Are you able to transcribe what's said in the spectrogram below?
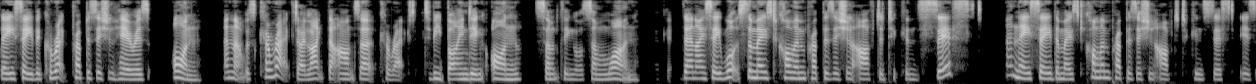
They say the correct preposition here is on. And that was correct. I like the answer. Correct. To be binding on something or someone. Okay. Then I say, what's the most common preposition after to consist? And they say the most common preposition after to consist is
